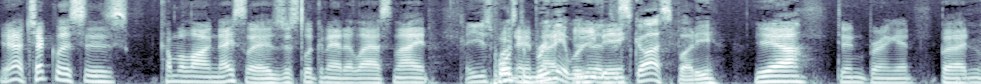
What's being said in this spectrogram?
Yeah, checklist is come along nicely. I was just looking at it last night. And you're supposed to bring it. We're going to discuss, buddy. Yeah, didn't bring it, but Yeah,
